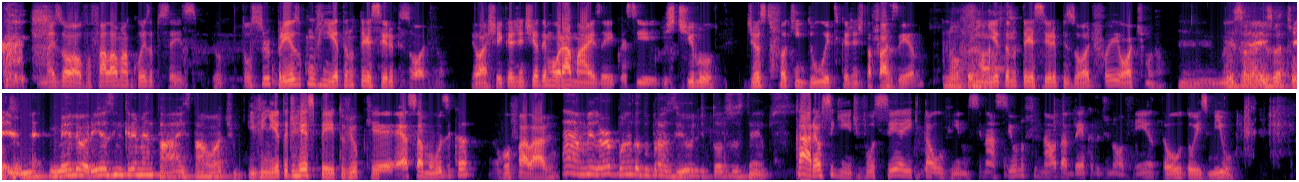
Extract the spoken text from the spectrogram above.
Mas, ó, vou falar uma coisa pra vocês. Eu tô surpreso com vinheta no terceiro episódio, viu? Eu achei que a gente ia demorar mais aí com esse estilo Just Fucking Do It que a gente tá fazendo. Não, foi Vinheta rápido. no terceiro episódio foi ótimo, né? É, mas Personalismo é, tudo. é, me- melhorias incrementais, tá ótimo. E vinheta de respeito, viu? Porque essa música, eu vou falar, viu? É a melhor banda do Brasil de todos os tempos. Cara, é o seguinte, você aí que tá ouvindo, se nasceu no final da década de 90 ou 2000,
